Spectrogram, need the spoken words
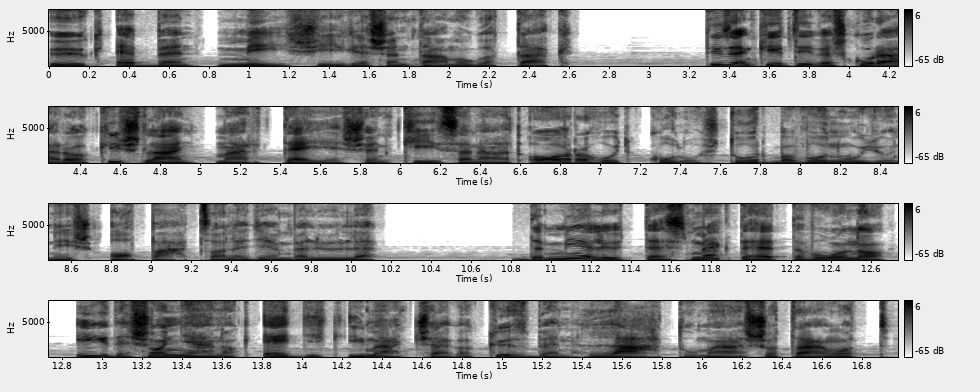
ők ebben mélységesen támogatták. 12 éves korára a kislány már teljesen készen állt arra, hogy kolostorba vonuljon és apáca legyen belőle de mielőtt ezt megtehette volna, édesanyjának egyik imádsága közben látomása támadt.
